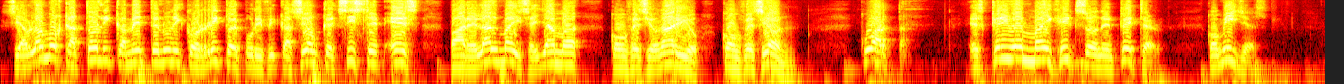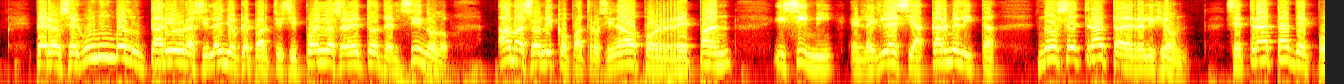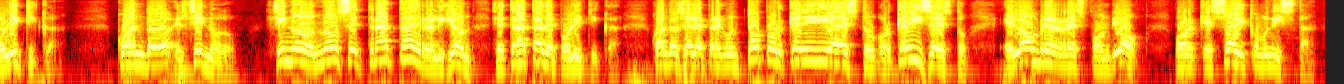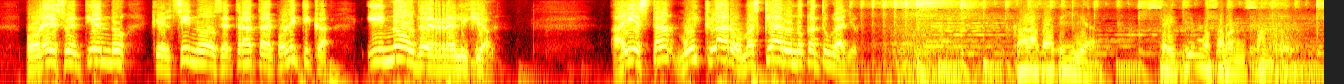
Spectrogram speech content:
Si hablamos católicamente, el único rito de purificación que existe es para el alma y se llama confesionario, confesión. Cuarta, escribe Mike Hickson en Twitter, comillas. Pero según un voluntario brasileño que participó en los eventos del sínodo amazónico patrocinado por Repan y Simi en la iglesia carmelita, no se trata de religión, se trata de política. Cuando el sínodo Sino no se trata de religión, se trata de política. Cuando se le preguntó por qué diría esto, por qué dice esto, el hombre respondió, porque soy comunista. Por eso entiendo que el sínodo se trata de política y no de religión. Ahí está, muy claro, más claro no canto un gallo. Cada día seguimos avanzando.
